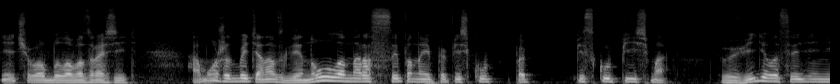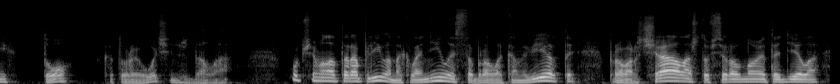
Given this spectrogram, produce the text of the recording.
нечего было возразить. А может быть, она взглянула на рассыпанные по песку, по песку письма и увидела среди них то, которое очень ждала. В общем, она торопливо наклонилась, собрала конверты, проворчала, что все равно это дело —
